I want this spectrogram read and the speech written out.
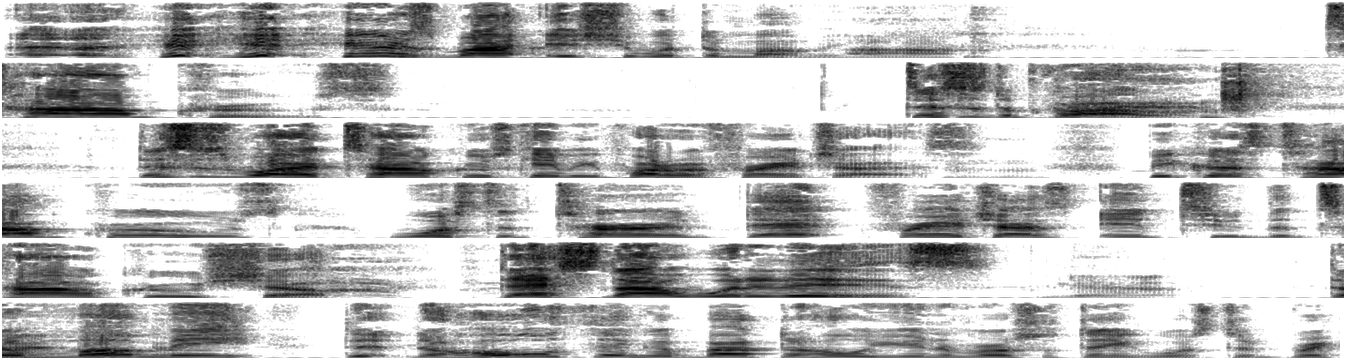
Uh, here- here- here's my issue with the Mummy. Uh huh. Tom Cruise. This is the problem. this is why Tom Cruise can't be part of a franchise. Because Tom Cruise wants to turn that franchise into the Tom Cruise show. That's not what it is. Yeah. The Mummy, the, the whole thing about the whole Universal thing was to bring,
